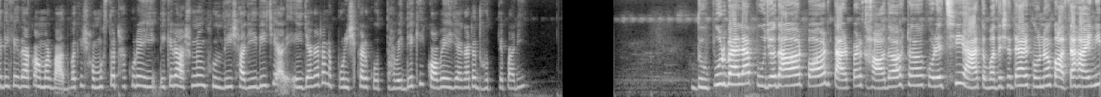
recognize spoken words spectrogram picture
এদিকে দেখো আমার বাদ বাকি সমস্ত ঠাকুরের এই দিকের আসনে আমি ফুল দিয়ে সাজিয়ে দিয়েছি। আর এই জায়গাটা না পরিষ্কার করতে হবে। দেখি কবে এই জায়গাটা ধরতে পারি। দুপুরবেলা পুজো দেওয়ার পর তারপর খাওয়া দাওয়াটা করেছি আর তোমাদের সাথে আর কোনো কথা হয়নি।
